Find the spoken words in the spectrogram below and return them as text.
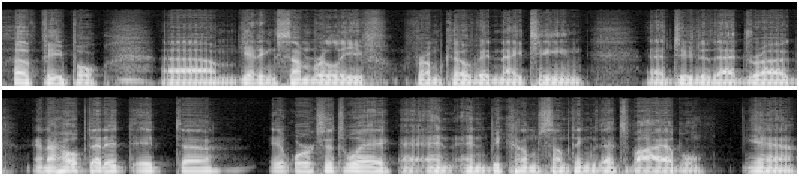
of people um, getting some relief from COVID nineteen uh, due to that drug, and I hope that it it uh, it works its way and and becomes something that's viable. Yeah.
